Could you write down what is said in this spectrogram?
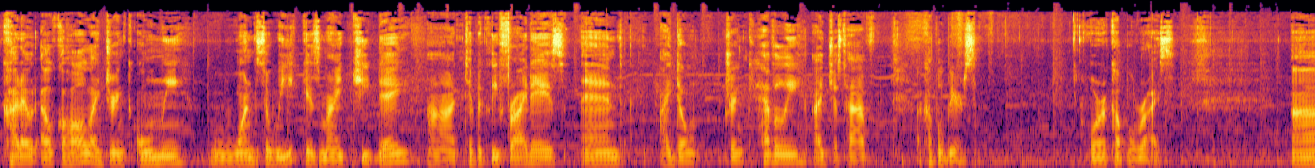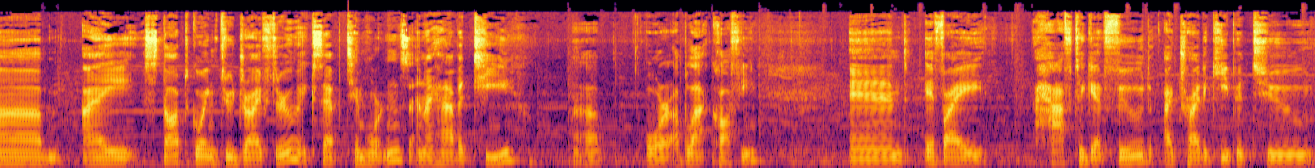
cut out alcohol. I drink only once a week is my cheat day, uh, typically Fridays, and I don't drink heavily. I just have a couple beers or a couple ryes. Um, I stopped going through drive through except Tim Hortons, and I have a tea uh, or a black coffee. And if I have to get food, I try to keep it to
